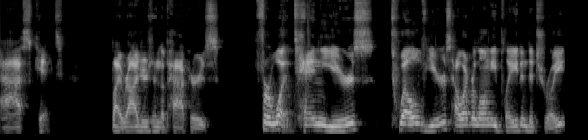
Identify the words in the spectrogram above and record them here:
ass kicked by Rodgers and the Packers for what, 10 years, 12 years, however long he played in Detroit.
